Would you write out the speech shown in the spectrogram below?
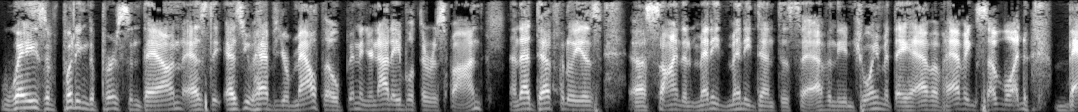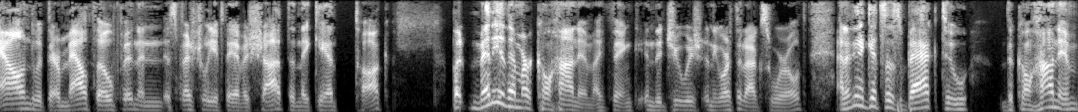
ways of putting the person down as the, as you have your mouth open and you're not able to respond. And that definitely is a sign that many, many dentists have and the enjoyment they have of having someone bound with their mouth open. And especially if they have a shot and they can't talk. But many of them are Kohanim, I think, in the Jewish, in the Orthodox world. And I think it gets us back to the Kohanim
